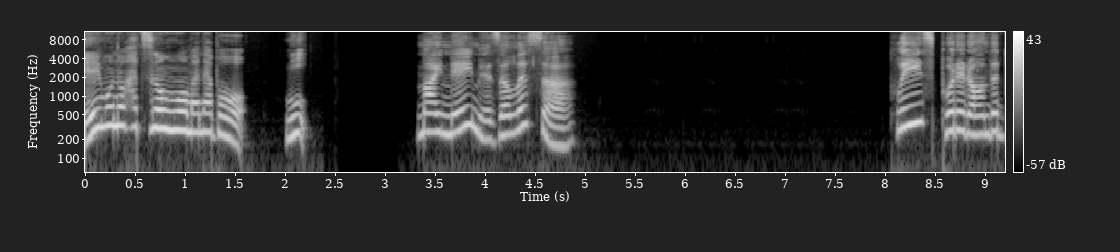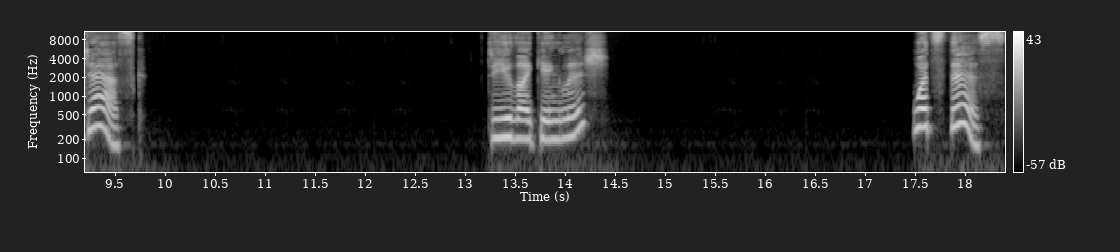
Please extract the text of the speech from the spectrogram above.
英語の発音を学ぼう。2、My name is Alyssa. Please put it on the desk. Do you like English? What's this?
